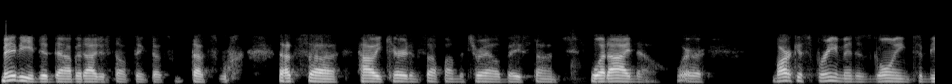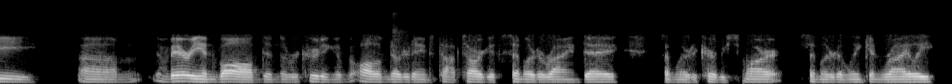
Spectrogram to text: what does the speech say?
Maybe he did that, but I just don't think that's that's that's uh, how he carried himself on the trail based on what I know. Where Marcus Freeman is going to be um, very involved in the recruiting of all of Notre Dame's top targets, similar to Ryan Day, similar to Kirby Smart, similar to Lincoln Riley.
